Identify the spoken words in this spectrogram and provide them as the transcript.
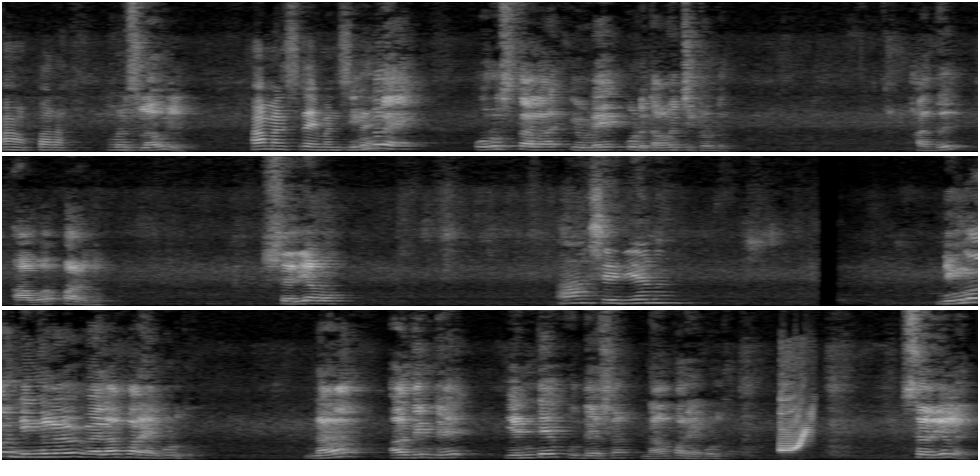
ആ പറ. മനസ്സിലാവില്ലേ ആ മനസ്സിലായി മനസ്സിലായി. നിങ്ങളെ ഒരു സ്ഥലം ഇവിടെ കൊടുക്കാൻ വെച്ചിട്ടുണ്ട്. അത് അവ പറഞ്ഞു. ശരിയാണോ? ആ ശരിയാണ്. നിങ്ങൾ നിങ്ങളെ വില പറയാൻ കൊടുക്കും. ഞാൻ അതിന്റെ എന്റെ ഉദ്ദേശം നാം പറയാൻ കൊടുക്കാം. ശരിയല്ലേ?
